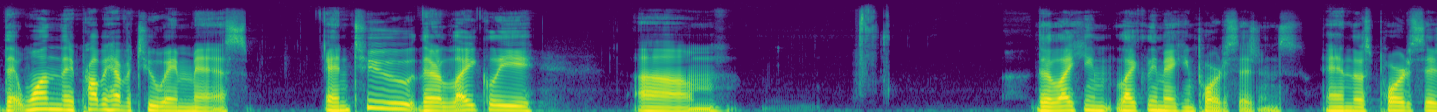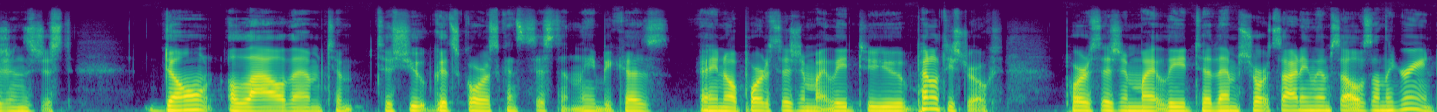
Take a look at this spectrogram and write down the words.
that one they probably have a two way miss, and two they're likely um, they're liking likely making poor decisions, and those poor decisions just don't allow them to to shoot good scores consistently because you know a poor decision might lead to penalty strokes. Poor decision might lead to them short siding themselves on the green.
